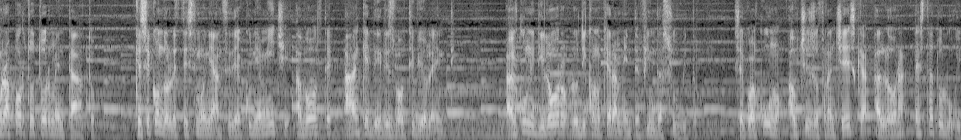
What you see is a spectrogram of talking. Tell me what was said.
Un rapporto tormentato, che secondo le testimonianze di alcuni amici a volte ha anche dei risvolti violenti. Alcuni di loro lo dicono chiaramente fin da subito. Se qualcuno ha ucciso Francesca, allora è stato lui,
